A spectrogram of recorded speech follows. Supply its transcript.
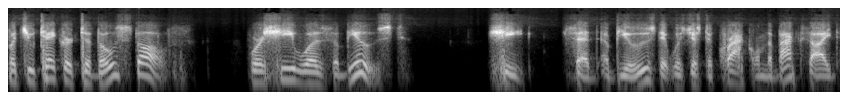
But you take her to those stalls where she was abused. She said abused. It was just a crack on the backside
